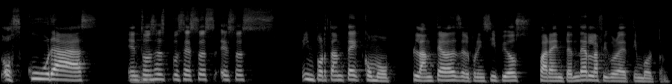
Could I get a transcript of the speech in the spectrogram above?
oscuras. Entonces, pues eso es, eso es importante como plantear desde el principio para entender la figura de Tim Burton.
